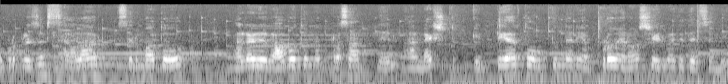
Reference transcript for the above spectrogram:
ఇప్పుడు ప్రజెంట్ సాలార్ సినిమాతో ఆల్రెడీ రాబోతున్న ప్రశాంత్ నీల్ ఆ నెక్స్ట్ ఎన్టీఆర్తో ఉంటుందని ఎప్పుడో అనౌన్స్ చేయడం అయితే తెలిసింది.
